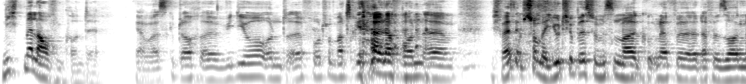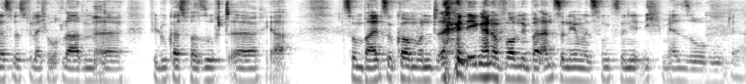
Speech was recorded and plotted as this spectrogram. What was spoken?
nicht mehr laufen konnte. Ja, aber es gibt auch äh, Video- und äh, Fotomaterial davon. ähm, ich weiß nicht, ob es schon bei YouTube ist. Wir müssen mal gucken, dafür, dafür sorgen, dass wir es vielleicht hochladen, äh, wie Lukas versucht, äh, ja, zum Ball zu kommen und äh, in irgendeiner Form den Ball anzunehmen. Es funktioniert nicht mehr so gut. Ja.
